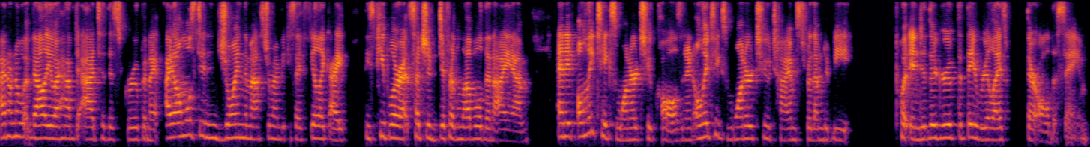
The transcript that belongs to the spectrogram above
I don't know what value I have to add to this group. And I, I almost didn't join the mastermind because I feel like I, these people are at such a different level than I am. And it only takes one or two calls and it only takes one or two times for them to be put into the group that they realize they're all the same.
